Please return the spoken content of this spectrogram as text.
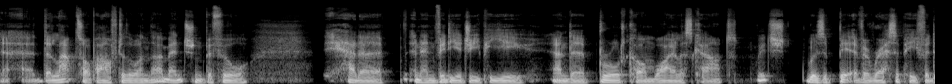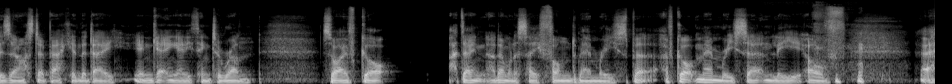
uh, the laptop after the one that I mentioned before it had a an Nvidia GPU and a Broadcom wireless card, which was a bit of a recipe for disaster back in the day in getting anything to run. So I've got I don't I don't want to say fond memories, but I've got memories certainly of uh,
